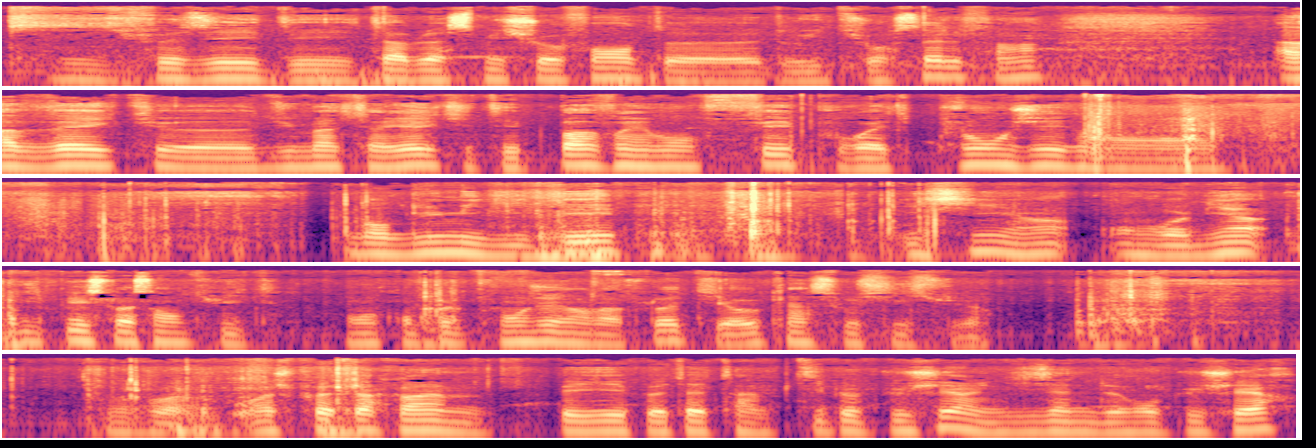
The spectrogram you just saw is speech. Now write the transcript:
qui faisaient des tables à semi chauffantes do it yourself. Hein avec euh, du matériel qui n'était pas vraiment fait pour être plongé dans, dans de l'humidité. Ici, hein, on voit bien IP68. Donc on peut le plonger dans la flotte, il n'y a aucun souci celui-là. voilà. Moi je préfère quand même payer peut-être un petit peu plus cher, une dizaine d'euros plus cher,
